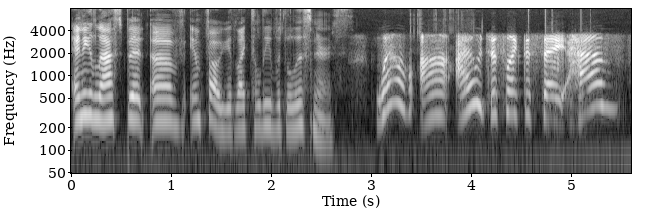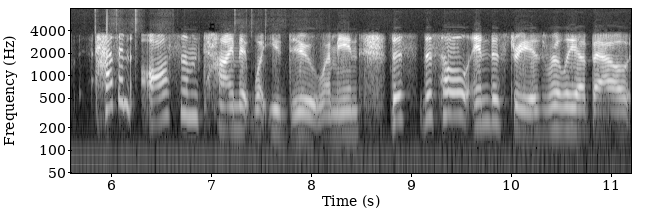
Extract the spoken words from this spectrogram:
any last bit of info you'd like to leave with the listeners well uh, i would just like to say have have an awesome time at what you do. I mean, this this whole industry is really about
